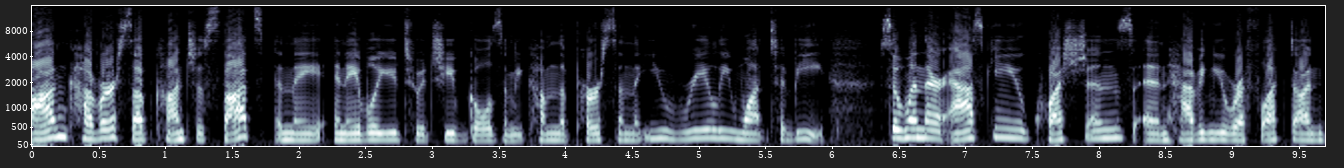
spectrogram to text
uncover subconscious thoughts and they enable you to achieve goals and become the person that you really want to be. So, when they're asking you questions and having you reflect on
